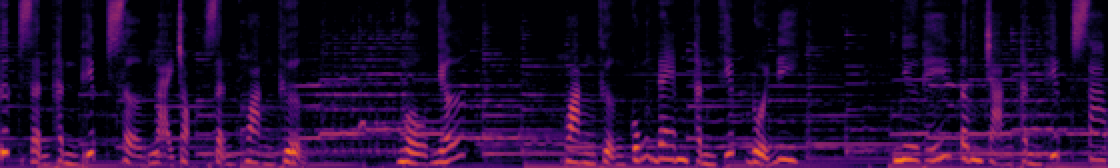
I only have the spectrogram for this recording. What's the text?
tức giận thần thiếp sợ lại chọc giận hoàng thượng. Ngộ nhớ Hoàng thượng cũng đem thần thiếp đuổi đi như thế tâm trạng thần thiếp sao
